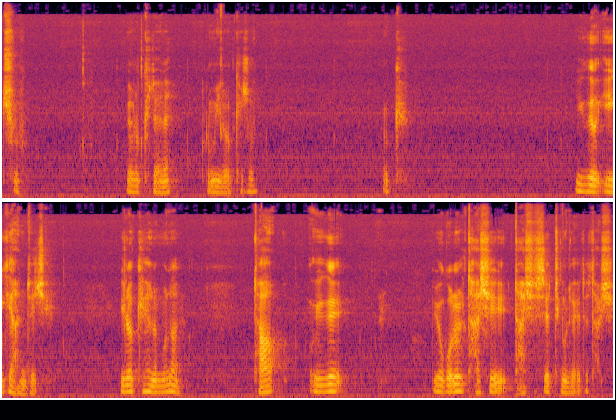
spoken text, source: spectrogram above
추 이렇게 되네. 그럼 이렇게 해서 이렇게. 이게 이게 안 되지. 이렇게 해놓으면은 다 이게 요거를 다시 다시 세팅을 해야 돼 다시.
